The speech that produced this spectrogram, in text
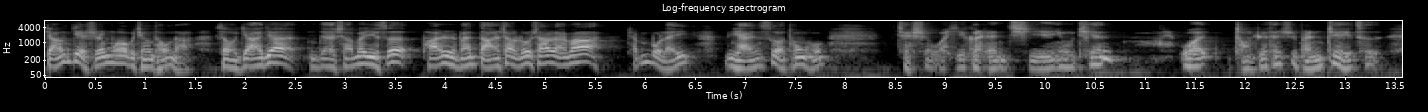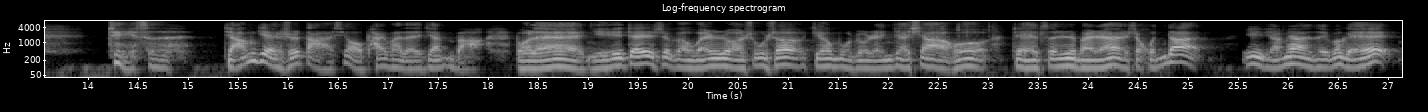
蒋介石摸不清头脑：“送家眷？你这什么意思？怕日本打上庐山来吗？”陈布雷脸色通红：“这是我一个人杞人忧天。”我总觉得日本人这一次，这一次，蒋介石大笑，拍拍他的肩膀：“布雷，你真是个文弱书生，经不住人家吓唬。这次日本人是混蛋，一点面子也不给。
